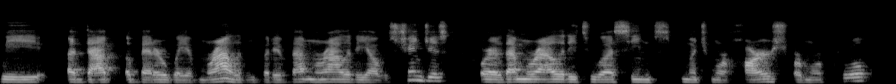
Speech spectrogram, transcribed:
we adapt a better way of morality. But if that morality always changes, or if that morality to us seems much more harsh or more cruel,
